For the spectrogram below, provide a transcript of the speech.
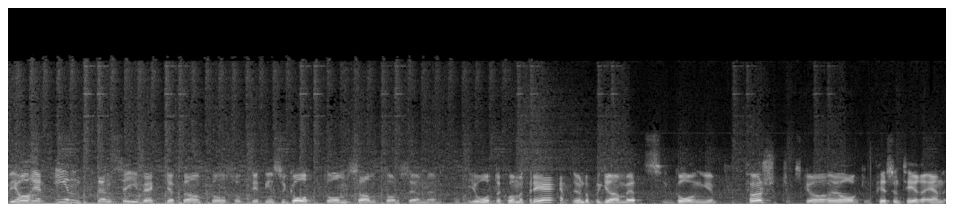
Vi har en intensiv vecka framför oss och det finns gott om samtalsämnen. Jag återkommer till det under programmets gång. Först ska jag presentera en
